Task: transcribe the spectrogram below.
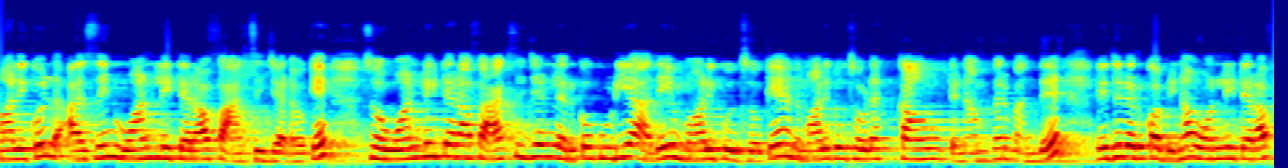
molecule as in 1 liter of oxygen okay so 1 liter of oxygenல இருக்கக்கூடிய அதே molecules okay அந்த moleculesோட count number வந்து எதில் இருக்கும் அப்படின்னா 1 liter of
